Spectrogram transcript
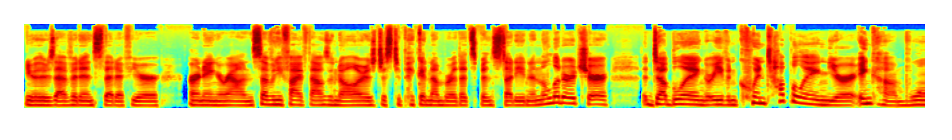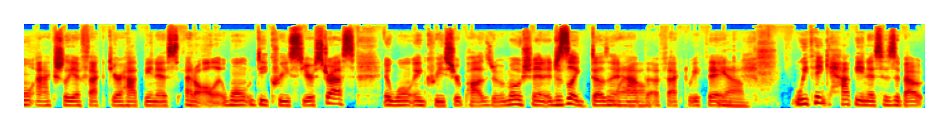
You know, there's evidence that if you're earning around $75,000 just to pick a number that's been studied in the literature, doubling or even quintupling your income won't actually affect your happiness at all. It won't decrease your stress, it won't increase your positive emotion. It just like doesn't wow. have the effect we think. Yeah we think happiness is about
